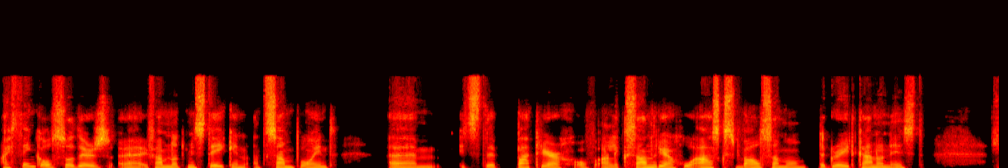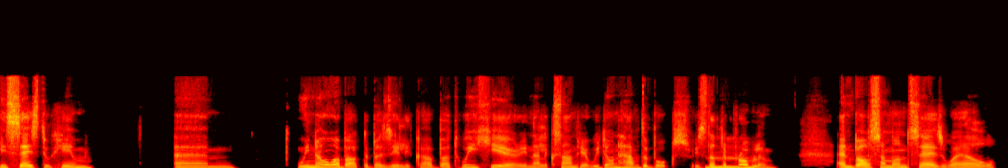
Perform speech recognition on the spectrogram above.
I think also there's, uh, if I'm not mistaken, at some point, um, it's the Patriarch of Alexandria who asks Balsamon, the great canonist, he says to him, um, we know about the basilica, but we here in Alexandria, we don't have the books. Is that mm. a problem? And Balsamon says, well,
